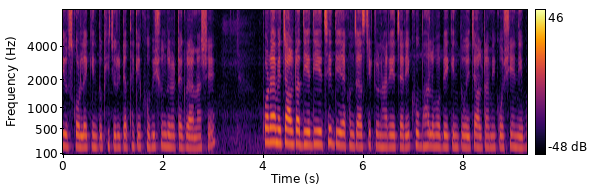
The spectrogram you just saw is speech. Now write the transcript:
ইউজ করলে কিন্তু খিচুড়িটা থেকে খুবই সুন্দর একটা গ্রান আসে। পরে আমি চালটা দিয়ে দিয়েছি। দিয়ে এখন জাস্ট একটু নাড়িয়ে চাড়িয়ে খুব ভালোভাবে কিন্তু ওই চালটা আমি কষিয়ে নিব।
